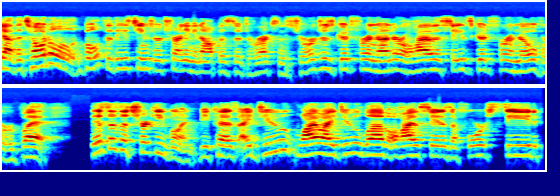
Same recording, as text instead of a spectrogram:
Yeah, the total, both of these teams are trending in opposite directions. Georgia's good for an under, Ohio State's good for an over. But this is a tricky one because I do, while I do love Ohio State as a fourth seed,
